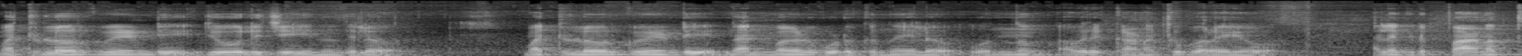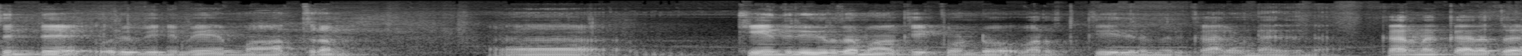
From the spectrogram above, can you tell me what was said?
മറ്റുള്ളവർക്ക് വേണ്ടി ജോലി ചെയ്യുന്നതിലോ മറ്റുള്ളവർക്ക് വേണ്ടി നന്മകൾ കൊടുക്കുന്നതിലോ ഒന്നും അവർ കണക്ക് പറയോ? അല്ലെങ്കിൽ പണത്തിന്റെ ഒരു വിനിമയം മാത്രം കേന്ദ്രീകൃതമാക്കിക്കൊണ്ടോ വർക്ക് ചെയ്തിരുന്നൊരു കാലം ഉണ്ടായിരുന്നില്ല. കാരണം അക്കാലത്ത്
